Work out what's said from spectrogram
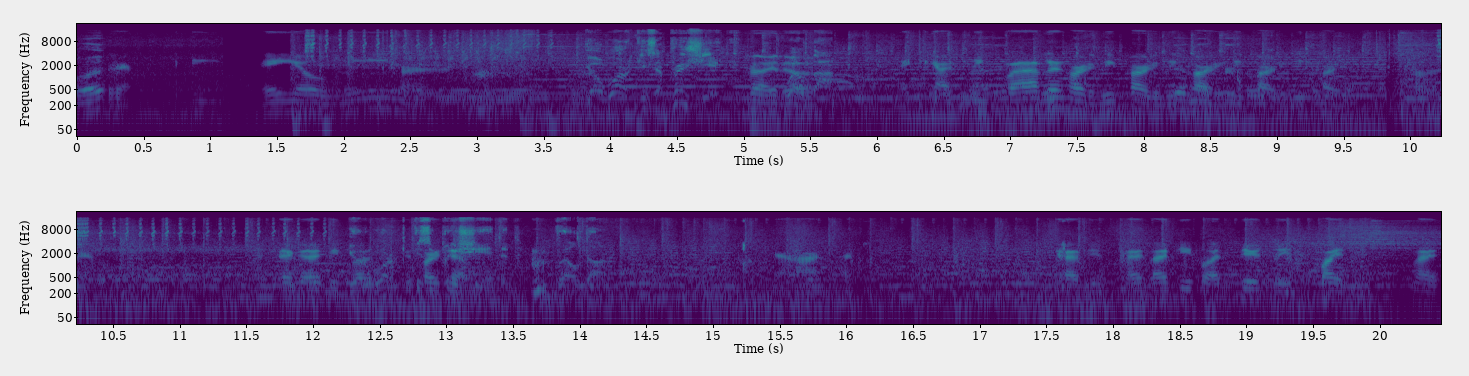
what? Hey yo, lemur. Your work is appreciated. Right, Well done. Hey, you guys, we, we party, we party, we party, we party, we party. Oh, yeah. Guys, Your work is down. appreciated. Well done. Yeah, I, I, guys, guys, I people, I seriously, twice, twice.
